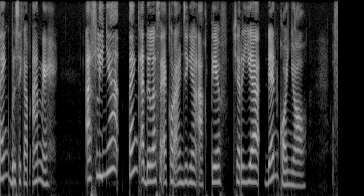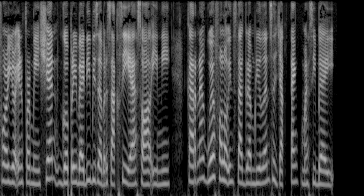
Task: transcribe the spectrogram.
Tank bersikap aneh. Aslinya, Tank adalah seekor anjing yang aktif, ceria, dan konyol. For your information, gue pribadi bisa bersaksi ya soal ini, karena gue follow Instagram Dylan sejak Tank masih bayi.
